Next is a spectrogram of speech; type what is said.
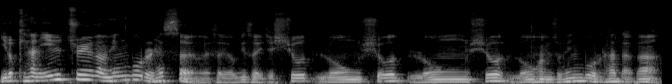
이렇게 한 일주일간 횡보를 했어요. 그래서 여기서 이제 숏, 롱, 숏, 롱, 숏, 롱 하면서 횡보를 하다가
